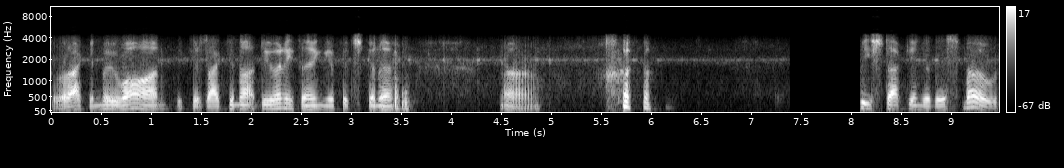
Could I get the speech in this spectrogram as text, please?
so that I can move on because I cannot do anything if it's going to uh, be stuck into this mode.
